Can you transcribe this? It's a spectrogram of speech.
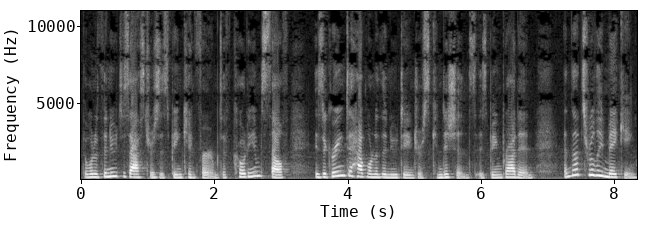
that one of the new disasters is being confirmed if Cody himself is agreeing to have one of the new dangerous conditions is being brought in, and that's really making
